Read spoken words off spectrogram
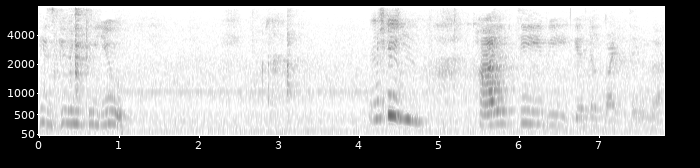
He's giving to you. Harati, we get the white thing that.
